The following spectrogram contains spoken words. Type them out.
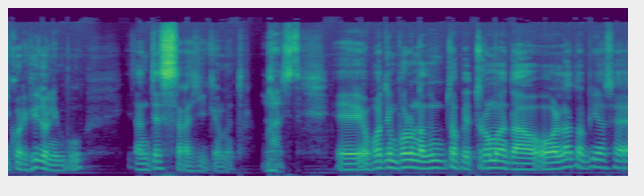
η κορυφή του Ολύμπου, ήταν 4 χιλιόμετρα. Ε, οπότε μπορούν να δουν τα πετρώματα όλα τα οποία, σε,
